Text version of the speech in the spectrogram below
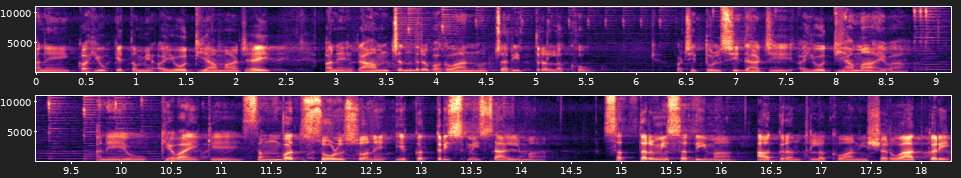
અને કહ્યું કે તમે અયોધ્યામાં જઈ અને રામચંદ્ર ભગવાનનું ચરિત્ર લખો. પછી તુલસીદાસજી અયોધ્યામાં આવ્યા અને એવું કહેવાય કે સંવત સોળસો ને એકત્રીસમી સાલમાં સત્તરમી સદીમાં આ ગ્રંથ લખવાની શરૂઆત કરી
